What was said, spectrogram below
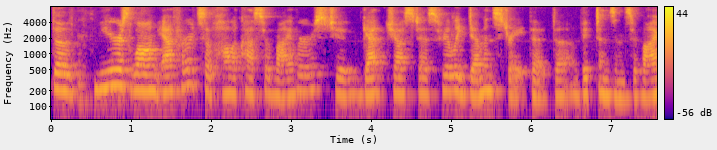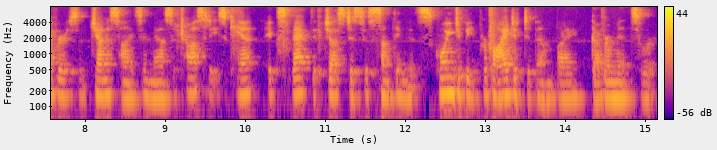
the years long efforts of Holocaust survivors to get justice really demonstrate that uh, victims and survivors of genocides and mass atrocities can't expect that justice is something that's going to be provided to them by governments or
